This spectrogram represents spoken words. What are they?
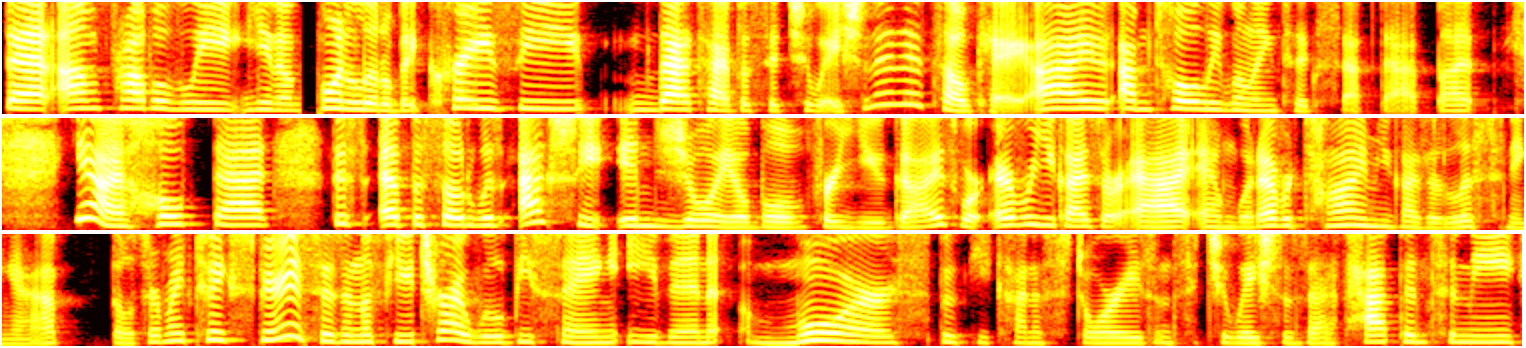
that I'm probably, you know, going a little bit crazy, that type of situation. And it's okay. I, I'm totally willing to accept that. But yeah, I hope that this episode was actually enjoyable for you guys, wherever you guys are at and whatever time you guys are listening Those are my two experiences. In the future, I will be saying even more spooky kind of stories and situations that have happened to me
